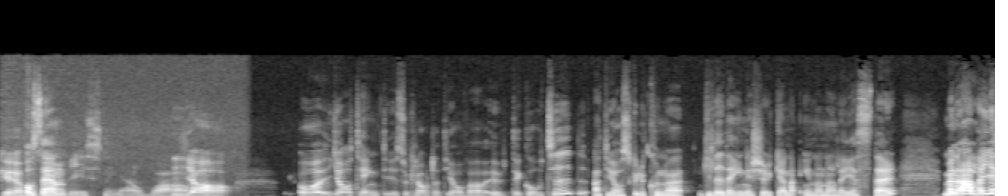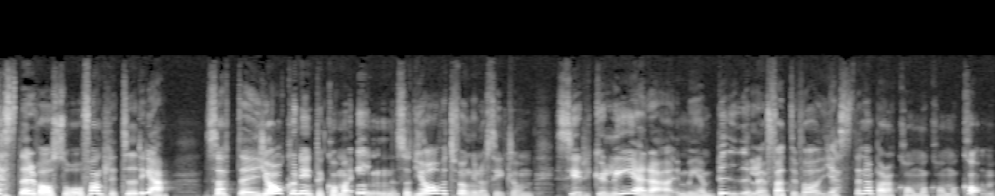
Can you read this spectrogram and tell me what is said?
Gud, jag får Och sen- rysningar. Wow. Ja, och jag tänkte ju såklart att jag var ute i god tid, att jag skulle kunna glida in i kyrkan innan alla gäster. Men alla gäster var så ofantligt tidiga. Så att eh, jag kunde inte komma in. Så att jag var tvungen att liksom, cirkulera med en bil. För att det var, gästerna bara kom och kom och kom.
